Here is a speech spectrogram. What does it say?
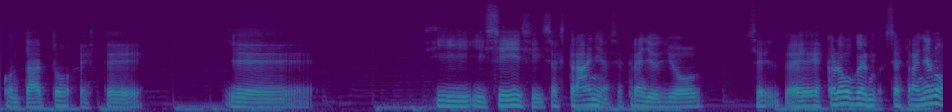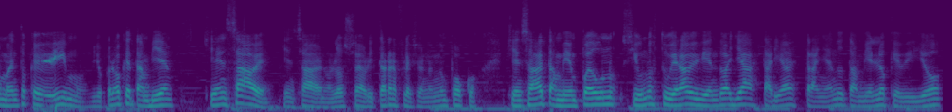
contacto. Este, eh, y, sí, sí, se extraña, se extraña. Yo, eh, creo que se extraña el momento que vivimos. Yo creo que también quién sabe, quién sabe, no lo sé, ahorita reflexionando un poco, quién sabe también puede uno, si uno estuviera viviendo allá, estaría extrañando también lo que vivió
